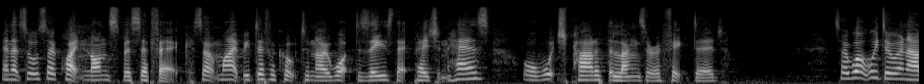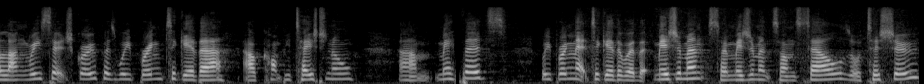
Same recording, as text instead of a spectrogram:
And it's also quite non-specific, so it might be difficult to know what disease that patient has or which part of the lungs are affected. So what we do in our lung research group is we bring together our computational um, methods. We bring that together with measurements, so measurements on cells or tissue,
